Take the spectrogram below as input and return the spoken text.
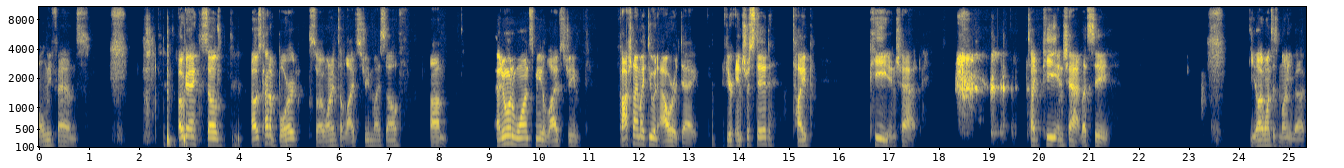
OnlyFans. Okay, so I was kind of bored, so I wanted to live stream myself. Um, anyone wants me to live stream? Kosh and I might do an hour a day. If you're interested, type P in chat. Type P in chat. Let's see. Eli wants his money back.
